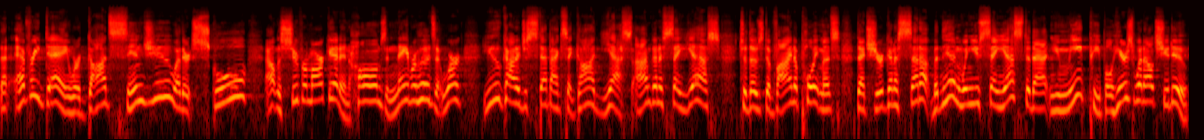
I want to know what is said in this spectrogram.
that every day where God sends you, whether it's school, out in the supermarket, and homes and neighborhoods, at work, you got to just step back and say, God, yes, I'm going to say yes to those divine appointments that you're going to set up. But then, when you say yes to that and you meet people, here's what else you do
